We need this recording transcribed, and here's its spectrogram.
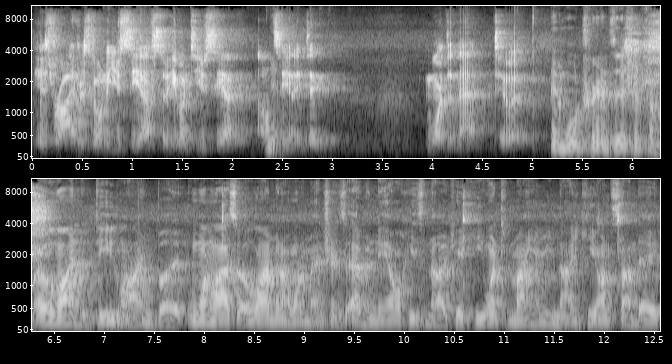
his ride was going to UCF, so he went to UCF. I don't Yeah. see anything more than that to it. and we'll transition from O line to D line. But one last O lineman I want to mention is Evan Neal. He's another kid. He went to Miami Nike on Sunday.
